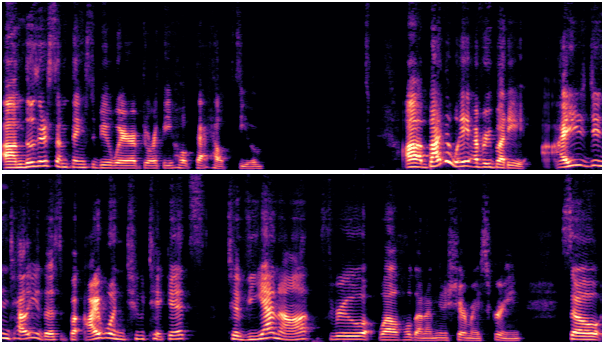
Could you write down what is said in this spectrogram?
um, those are some things to be aware of, Dorothy. Hope that helps you. Uh, by the way, everybody, I didn't tell you this, but I won two tickets to Vienna through, well, hold on, I'm going to share my screen. So,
